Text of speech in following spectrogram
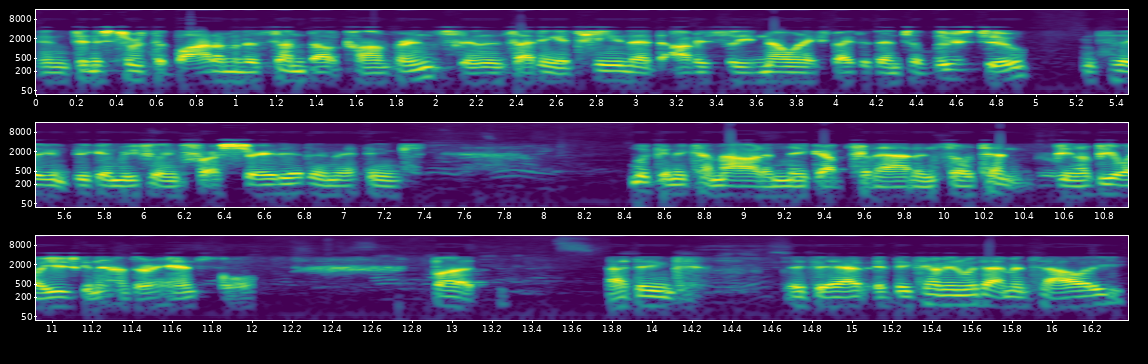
and finished towards the bottom of the Sun Belt Conference. And it's I think a team that obviously no one expected them to lose to, and so they're going to be feeling frustrated. And I think looking to come out and make up for that. And so, ten, you know, BYU is going to have their hands full. But I think if they have, if they come in with that mentality,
